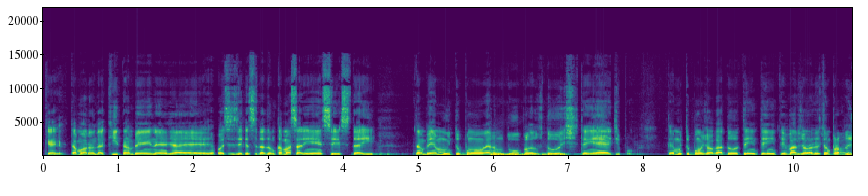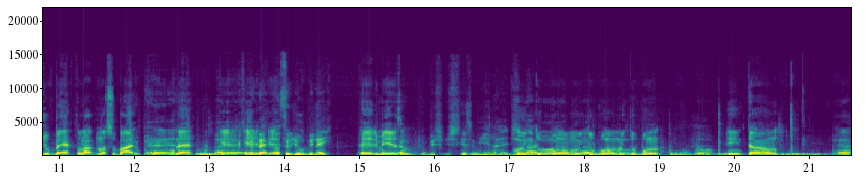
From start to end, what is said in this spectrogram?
que é- tá morando aqui também, né? Já é, já pode dizer que é cidadão camaçariense. Esse daí também é muito bom, eram dupla os dois. Tem Édipo, que é muito bom jogador. Tem, tem, tem vários jogadores, tem o próprio Gilberto lá do nosso bairro, né? Que é, que é- Gilberto que é é- o filho de Rubinei? É ele É, mesmo. o bicho disse que esse menino é de Muito bom, muito bom, muito bom. Então, é.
